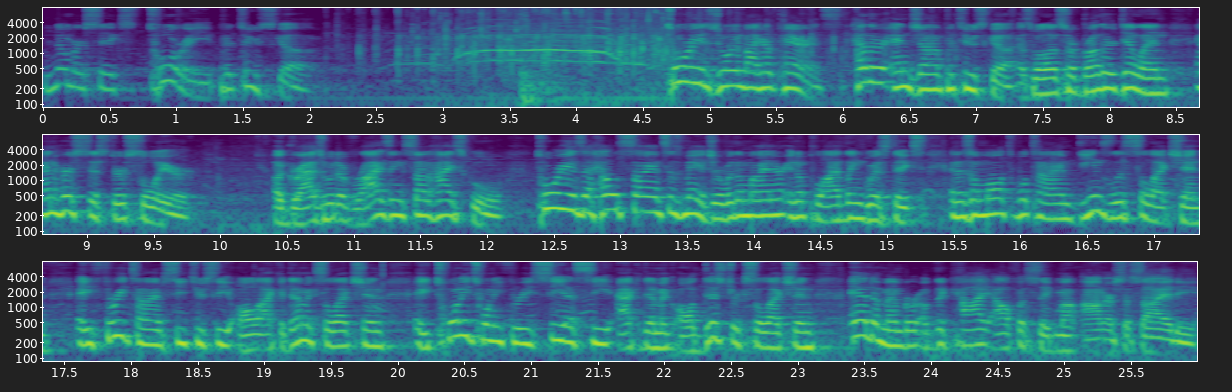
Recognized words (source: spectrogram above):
number six, Tori Pietuszka. Tori is joined by her parents, Heather and John Pietuszka, as well as her brother Dylan and her sister Sawyer. A graduate of Rising Sun High School, Tori is a health sciences major with a minor in applied linguistics and is a multiple time Dean's List selection, a three time C2C All Academic selection, a 2023 CSC Academic All District selection, and a member of the Chi Alpha Sigma Honor Society.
